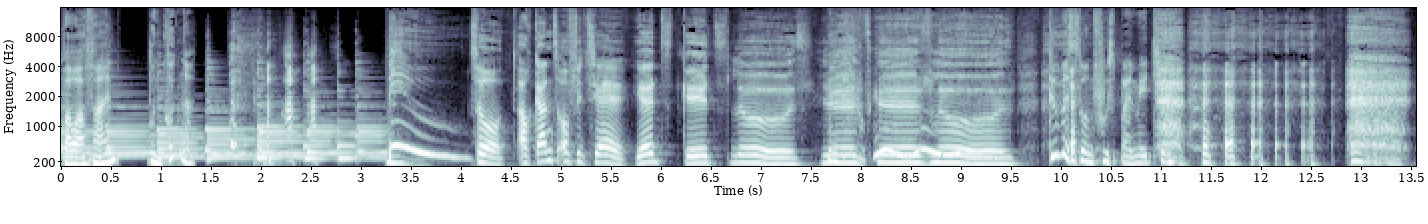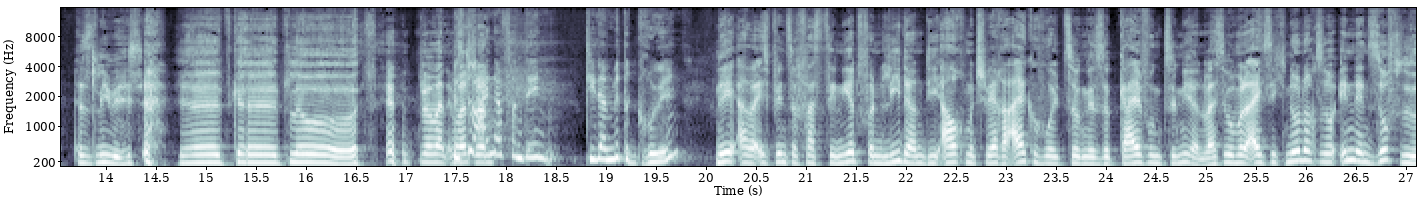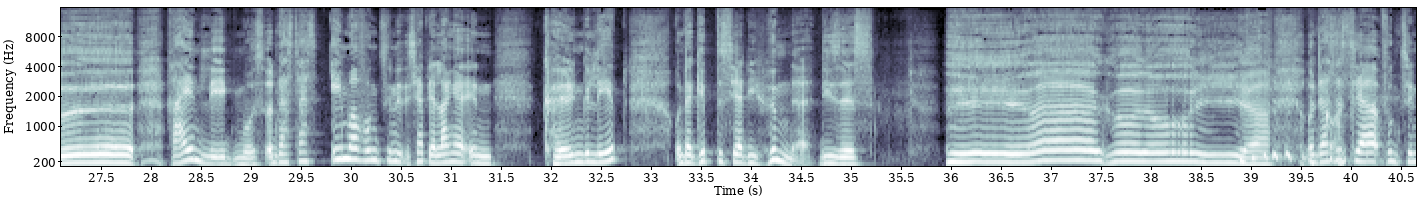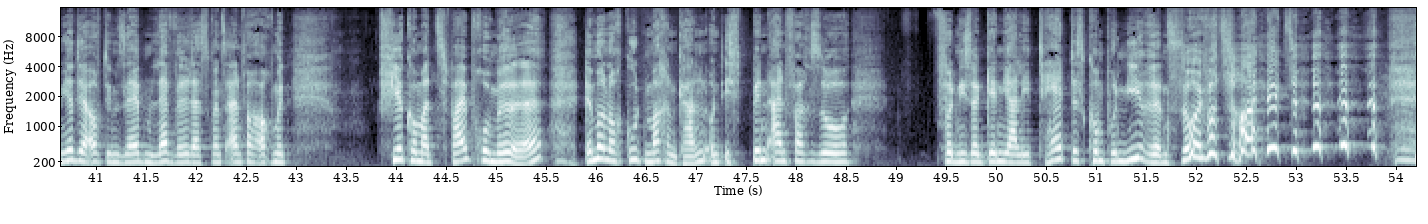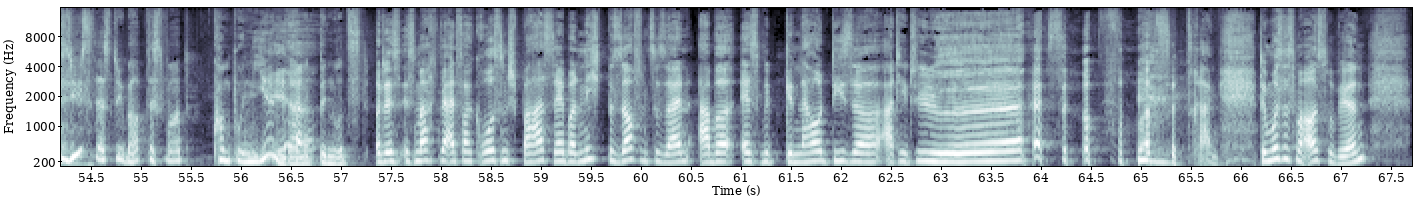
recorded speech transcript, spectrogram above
Bauerfein und Kuttner. So, auch ganz offiziell. Jetzt geht's los. Jetzt geht's los. Du bist so ein Fußballmädchen. Das liebe ich. Jetzt geht's los. Wenn man immer bist du einer von denen, die dann mitgrölen? Nee, aber ich bin so fasziniert von Liedern, die auch mit schwerer Alkoholzunge so geil funktionieren. Weißt du, wo man eigentlich sich nur noch so in den Suff so reinlegen muss. Und dass das immer funktioniert. Ich habe ja lange in Köln gelebt und da gibt es ja die Hymne, dieses Kolonia. Und das ist ja, funktioniert ja auf demselben Level, dass man es einfach auch mit 4,2 Promille immer noch gut machen kann. Und ich bin einfach so, von dieser Genialität des Komponierens so überzeugt. Süß, dass du überhaupt das Wort Komponieren ja. damit benutzt. Und es, es macht mir einfach großen Spaß, selber nicht besoffen zu sein, aber es mit genau dieser Attitüde so vorzutragen. Du musst es mal ausprobieren.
